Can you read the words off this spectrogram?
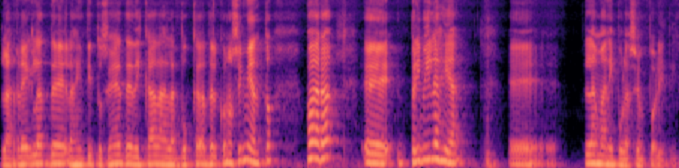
las reglas de las instituciones dedicadas a las búsquedas del conocimiento para eh, privilegiar eh, la manipulación política.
